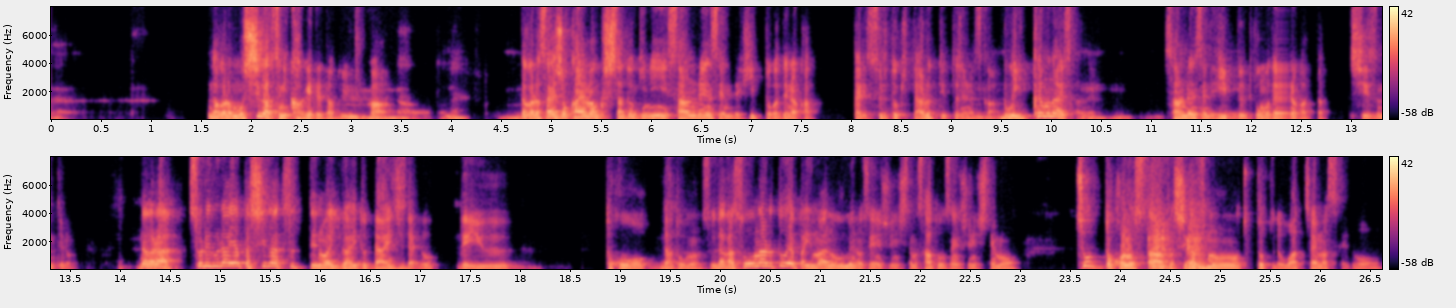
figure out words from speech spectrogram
どはいだからもう4月にかけてたというかん、なるほどね。うんだから最初開幕した時に3連戦でヒットが出なかったりする時ってあるって言ったじゃないですか。うん僕1回もないですからね。うんうん3連戦でヒット1本も出なかったシーズンっていうの。だから、それぐらいやっぱ4月っていうのは意外と大事だよっていうとこだと思うんですよ。だからそうなると、やっぱ今の梅野選手にしても佐藤選手にしても、ちょっとこのスタート4月もうちょっとで終わっちゃいますけど、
